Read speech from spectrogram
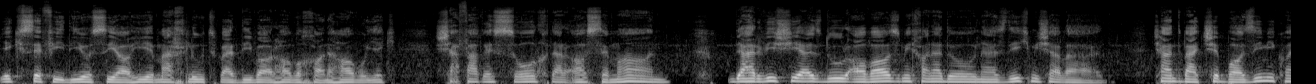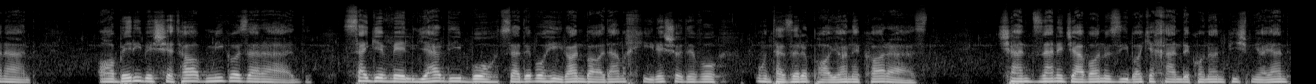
یک سفیدی و سیاهی مخلوط بر دیوارها و خانه ها و یک شفق سرخ در آسمان. درویشی از دور آواز می‌خواند و نزدیک می شود چند بچه بازی می کنند آبری به شتاب میگذرد. سگ ولگردی بهت زده و حیران به آدم خیره شده و منتظر پایان کار است. چند زن جوان و زیبا که خنده کنان پیش میآیند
